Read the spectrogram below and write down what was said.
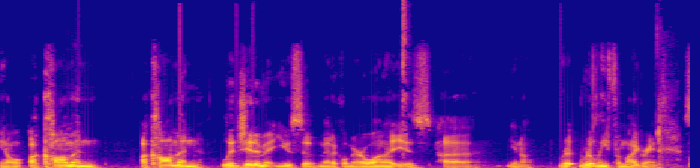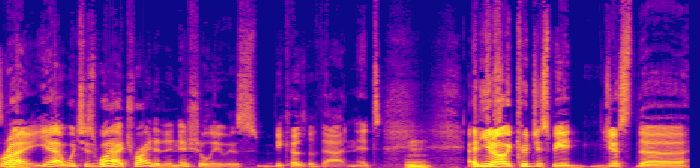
you know, a common, a common legitimate use of medical marijuana is, uh, you know, re- relief from migraines. So- Right, yeah, which is why I tried it initially was because of that. And it's Hmm. and you know, it could just be just the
